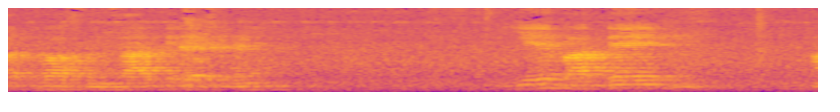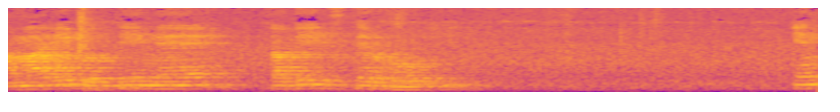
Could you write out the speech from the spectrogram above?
अथवा संसार के विषय में, ये बातें हमारी बुद्धि में कभी स्थिर होगी। इन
